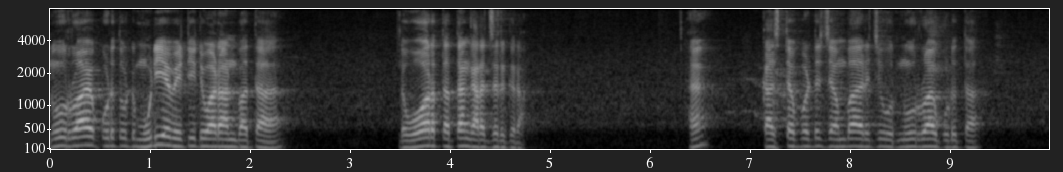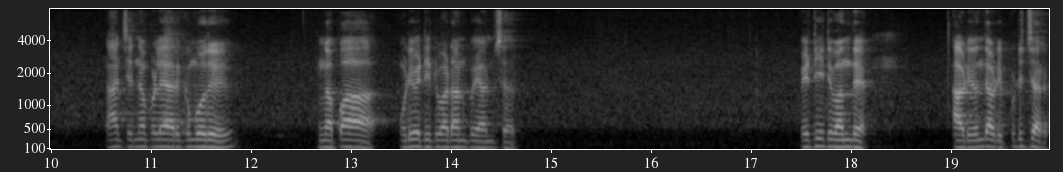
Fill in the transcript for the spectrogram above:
நூறுரூவாயை கொடுத்து விட்டு முடியை வெட்டிட்டு வாடான்னு பார்த்தா இந்த ஓரத்தை தான் கரைச்சிருக்கிறான். ஆ? கஷ்டப்பட்டு சம்பாரித்து ஒரு நூறுரூவா கொடுத்தா நான் சின்ன பிள்ளையா இருக்கும்போது எங்கள் அப்பா முடி வெட்டிட்டு வாடான்னு போய் அனுப்பிச்சார். வெட்டிட்டு வந்தேன். அப்படி வந்து அப்படி பிடிச்சார்.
